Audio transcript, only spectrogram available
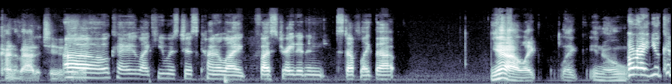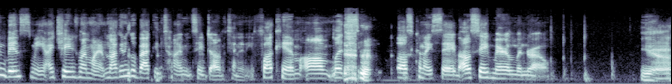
kind of attitude know? Oh, okay. Like he was just kind of like frustrated and stuff like that. yeah like like you know All right, you convinced me. I changed my mind. I'm not gonna go back in time and save John Kennedy. Fuck him. Um, let's see. Who else can I save? I'll save Marilyn Monroe. Yeah.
